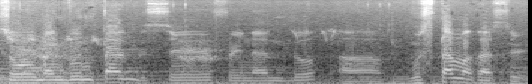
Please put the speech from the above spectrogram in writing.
So, may buntag, Sir Fernando. Uh, musta maka, sir?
